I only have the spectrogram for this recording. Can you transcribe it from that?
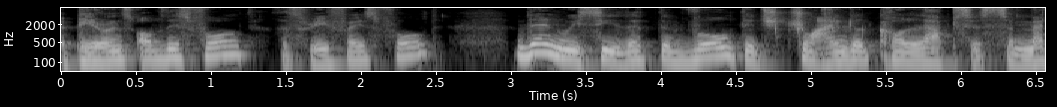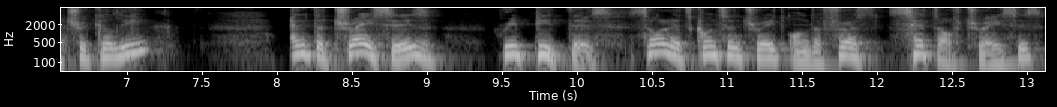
appearance of this fault, the three-phase fault, then we see that the voltage triangle collapses symmetrically and the traces repeat this. So let's concentrate on the first set of traces,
